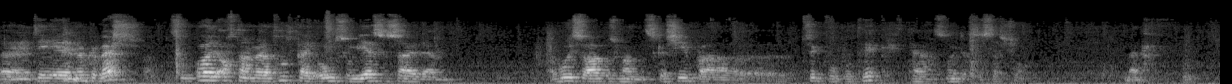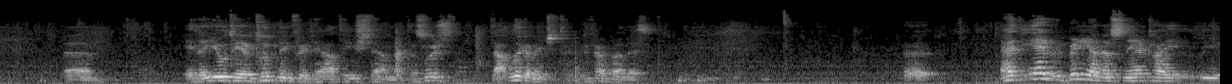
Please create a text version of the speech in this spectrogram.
Eh det er nokre vers som øyelig ofte han vil tolka i om som Jesus sier um, att vi sa att man ska skipa trygg på politikk til till snurda session. Men er det jo til en tøtning for det at det här till stämma. Det Ja, är det ikke til Vi får bare lese Eh Het er i byrjan av snert i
